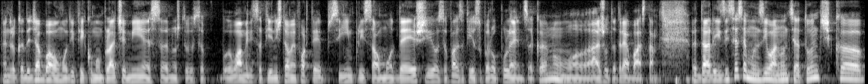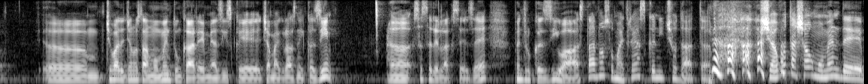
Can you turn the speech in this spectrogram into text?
Pentru că degeaba o modific cum îmi place mie să, nu știu, să, oamenii să fie niște oameni foarte simpli sau modei și eu să fac să fie super opulență, că nu ajută treaba asta. Dar îi zisesem în ziua anunții atunci că uh, ceva de genul ăsta în momentul în care mi-a zis că e cea mai groaznică zi, uh, să se relaxeze, pentru că ziua asta nu o să o mai trăiască niciodată. și a avut așa un moment de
